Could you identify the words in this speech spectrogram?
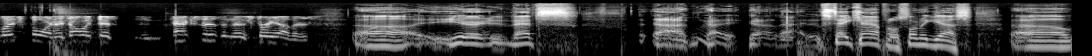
which four? There's only there's Texas and there's three others. Uh, you're that's uh, uh, state capitals. Let me guess. Uh,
